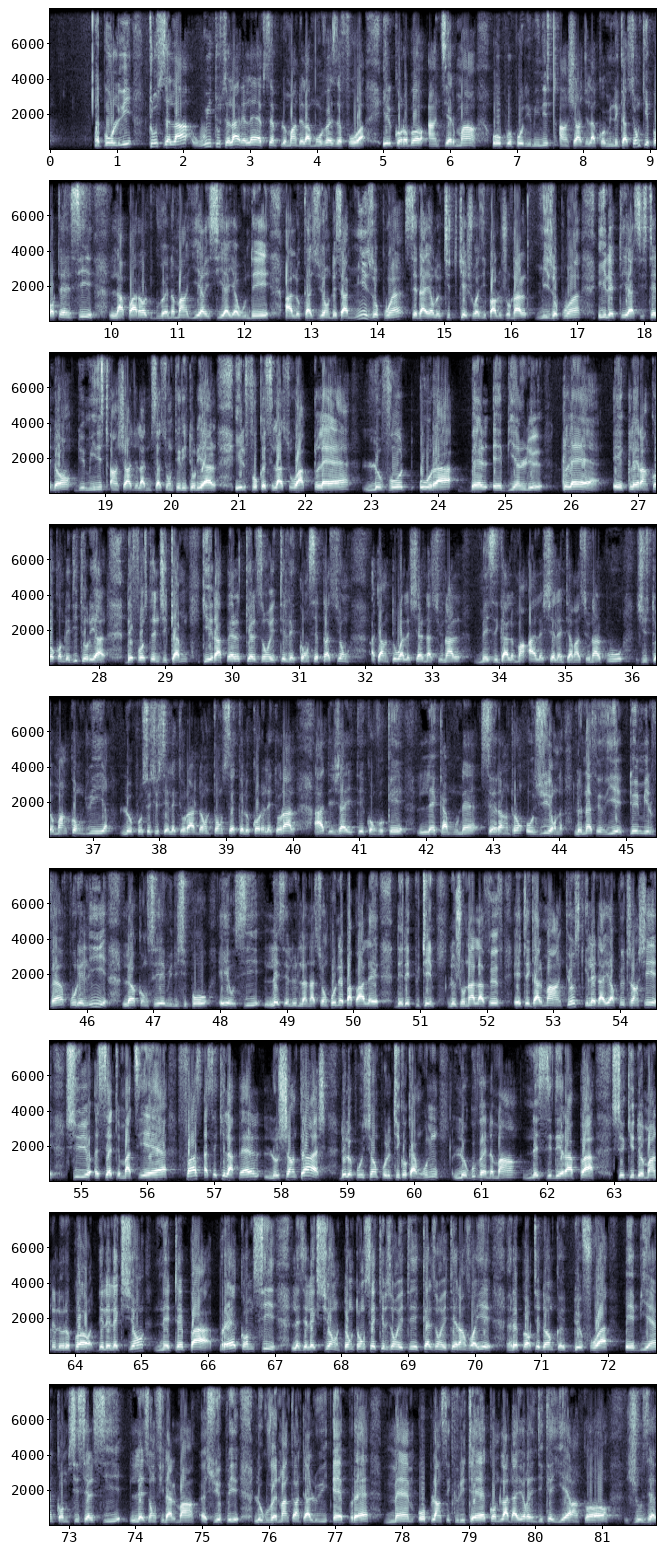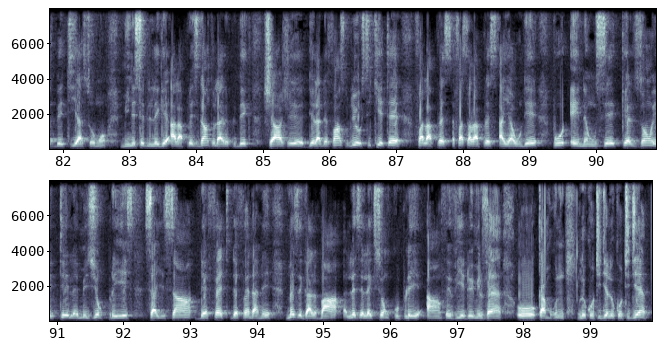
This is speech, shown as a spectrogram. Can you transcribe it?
Et Pour lui, tout cela, oui, tout cela relève simplement de la mauvaise foi. Il corrobore entièrement aux propos du ministre en charge de la communication qui portait ainsi la parole du gouvernement hier ici à Yaoundé à l'occasion de sa mise au point. C'est d'ailleurs le titre qui est choisi par le journal, mise au point. Il était assisté donc du ministre en charge de l'administration territoriale. Il faut que cela soit clair. Le vote aura bel et bien lieu. Clair et clair encore comme l'éditorial de Faustin Jikam qui rappelle quelles ont été les concertations tantôt à l'échelle nationale mais également à l'échelle internationale pour justement conduire le processus électoral dont on sait que le corps électoral a déjà été convoqué. Les Camerounais se rendront aux urnes le 9 février 2020 pour élire leurs conseillers municipaux et aussi les élus de la nation pour ne pas parler des députés. Le journal La Veuve est également en kiosque. Il est d'ailleurs plus tranché sur cette matière face à ce qu'il appelle le chantage de l'opposition politique au Cameroun, le gouvernement ne cédera pas. Ceux qui demandent le report de l'élection n'étaient pas prêts, comme si les élections dont on sait ont été, qu'elles ont été renvoyées, reportées donc deux fois, eh bien, comme si celles-ci les ont finalement euh, surpris. Le gouvernement, quant à lui, est prêt, même au plan sécuritaire, comme l'a d'ailleurs indiqué hier encore Joseph Betty Assomo, ministre délégué à la présidence de la République, chargé de la défense, lui aussi qui était face à la presse, face à, la Yaoundé pour énoncer quelles ont été les mesures prises s'agissant des fêtes de fin d'année, mais également les élections couplées en février 2020 au Cameroun. Le quotidien, le quotidien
